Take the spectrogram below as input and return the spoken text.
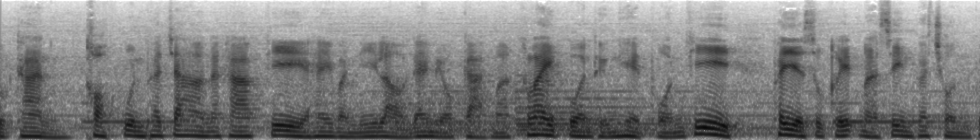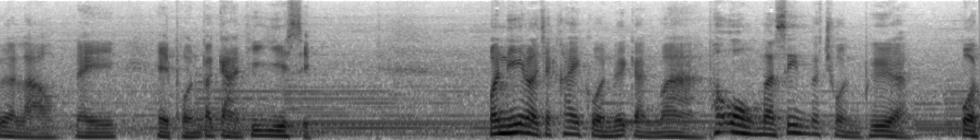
ทุกๆท่าน ขอบคุณพระเจ้านะครับ ที่ให้วันนี้เราได้มีโอกาสมาใกล้ควรถึงเหตุผลที่พระเยซูคริสต์มาสิ้นพระชนเพื่อเราในเหตุผลประการที่ 20 วันนี้เราจะใกล้ควรด้วยกันว่า พระองค์มาสิ้นพระชนเพื่อปลด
